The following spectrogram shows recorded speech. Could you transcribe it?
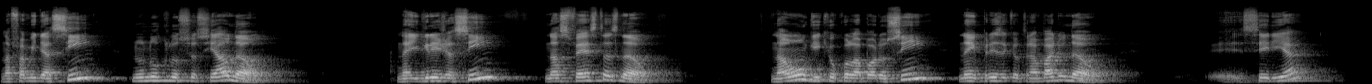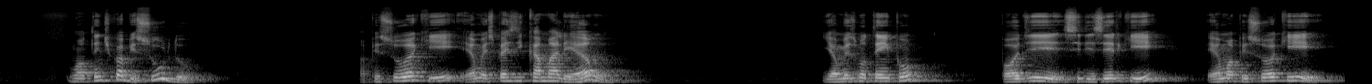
Na família, sim, no núcleo social, não. Na igreja, sim, nas festas, não. Na ONG que eu colaboro, sim, na empresa que eu trabalho, não. Seria um autêntico absurdo a pessoa que é uma espécie de camaleão e ao mesmo tempo pode se dizer que é uma pessoa que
